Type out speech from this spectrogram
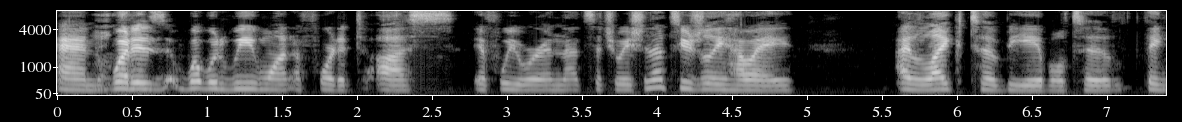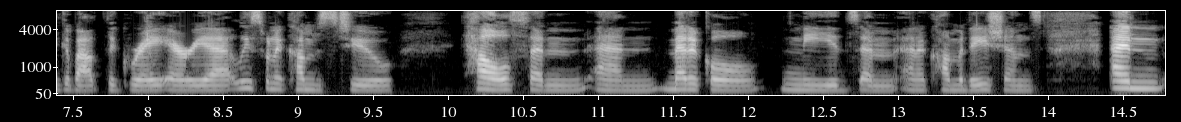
and Mhm. what is what would we want afforded to us if we were in that situation that's usually how i i like to be able to think about the gray area at least when it comes to health and and medical needs and and accommodations and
